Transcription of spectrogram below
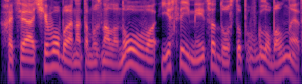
Хотя чего бы она там узнала нового, если имеется доступ в GlobalNet?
